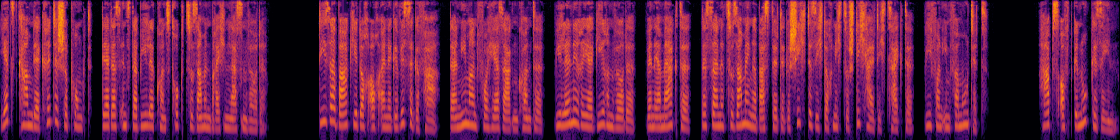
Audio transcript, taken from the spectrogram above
Jetzt kam der kritische Punkt, der das instabile Konstrukt zusammenbrechen lassen würde. Dieser barg jedoch auch eine gewisse Gefahr, da niemand vorhersagen konnte, wie Lenny reagieren würde, wenn er merkte, dass seine Zusammenhänge bastelte Geschichte sich doch nicht so stichhaltig zeigte, wie von ihm vermutet. Hab's oft genug gesehen.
